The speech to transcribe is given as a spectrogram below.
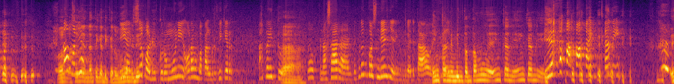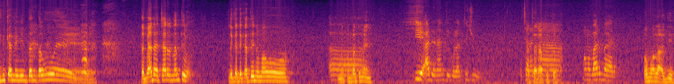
Oh maksudnya nanti gak dikerumunin iya justru kalau dikerumuni orang bakal berpikir apa itu Ah. Tuh, penasaran tapi kan kau sendiri jadi nggak ada tahu Engkan nih bintang tamu ya, engkan nih, engkan nih. iya kan nih Engkan nih bintang tamu eh. Tapi ada acara nanti dekat-dekat ini mau Eh, mau tempat main. iya ada nanti bulan 7 acaranya Acara apa tuh? Mama Barbar Oh mau lagi.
